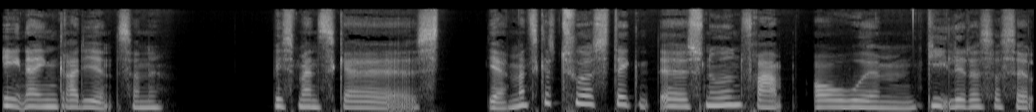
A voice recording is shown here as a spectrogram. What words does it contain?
en af ingredienserne, hvis man skal, ja, man skal turde stikke øh, snuden frem og øh, give lidt af sig selv.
